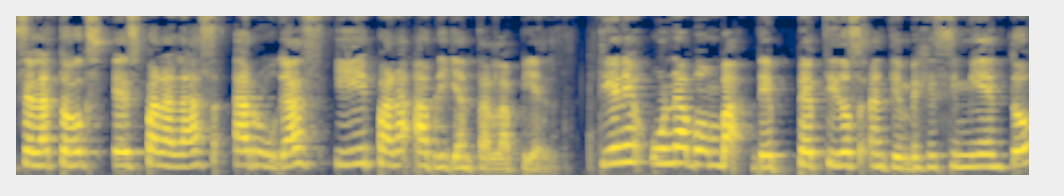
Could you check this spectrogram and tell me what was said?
Celatox es para las arrugas y para abrillantar la piel. Tiene una bomba de péptidos antienvejecimiento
